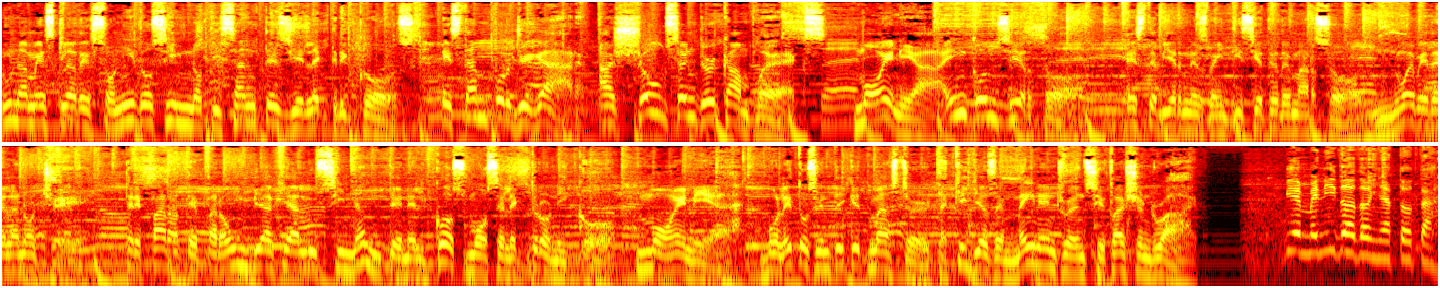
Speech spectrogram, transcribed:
Con una mezcla de sonidos hipnotizantes y eléctricos, están por llegar a Show Center Complex. Moenia en concierto. Este viernes 27 de marzo, 9 de la noche. Prepárate para un viaje alucinante en el cosmos electrónico. Moenia. Boletos en Ticketmaster, taquillas de Main Entrance y Fashion Drive. Bienvenido a Doña Tota.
